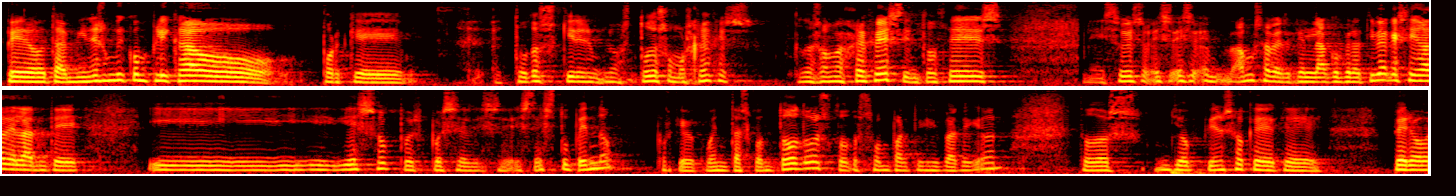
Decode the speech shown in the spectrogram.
pero también es muy complicado porque todos quieren, todos somos jefes, todos somos jefes, y entonces eso es, vamos a ver, que la cooperativa que siga adelante y, eso, pues, pues es estupendo porque cuentas con todos, todos son participación, todos, yo pienso que, pero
